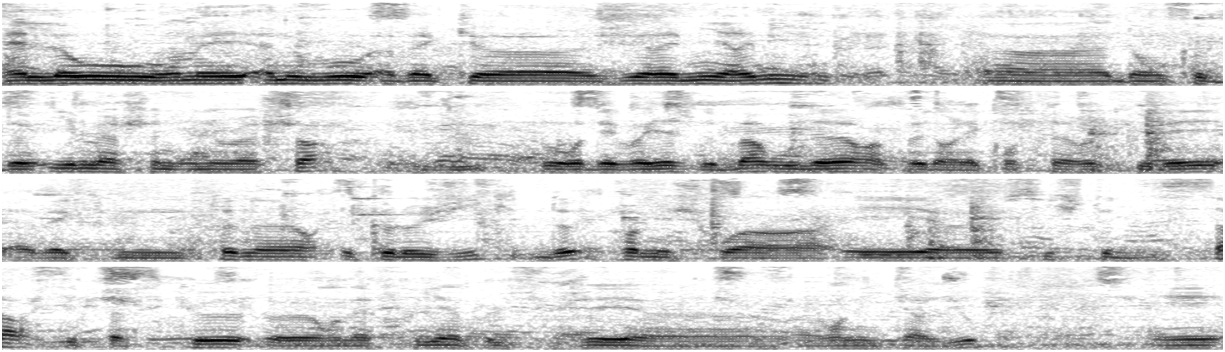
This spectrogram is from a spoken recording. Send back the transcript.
Hello, on est à nouveau avec euh, Jérémy Rémy, euh, donc de Immersion in Russia, pour des voyages de baroudeur un peu dans les contrées reculées avec une teneur écologique de premier choix. Et euh, si je te dis ça, c'est parce que on a fouillé un peu le sujet avant l'interview et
